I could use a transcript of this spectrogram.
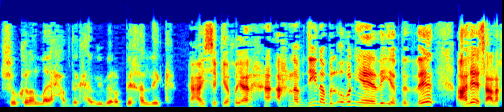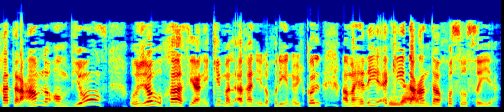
شكرا. الله يحفظك حبيبي ربي يخليك. يعيشك يا أخوي. إحنا بدينا بالأغنية هذه بالذات علاش؟ على خاطر عاملة ambiance وجو خاص يعني كيما الأغاني الأخرين الكل أما هذه أكيد نعم. عندها خصوصية.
